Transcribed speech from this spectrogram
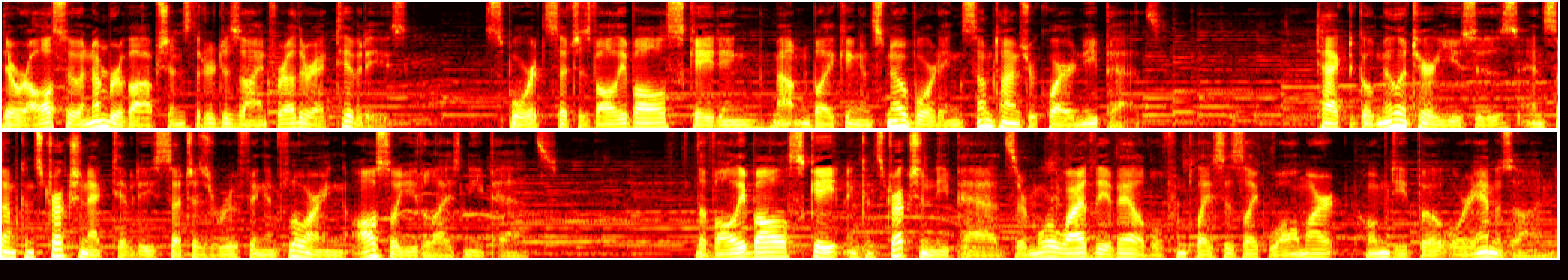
There are also a number of options that are designed for other activities. Sports such as volleyball, skating, mountain biking, and snowboarding sometimes require knee pads. Tactical military uses and some construction activities such as roofing and flooring also utilize knee pads. The volleyball, skate, and construction knee pads are more widely available from places like Walmart, Home Depot, or Amazon,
